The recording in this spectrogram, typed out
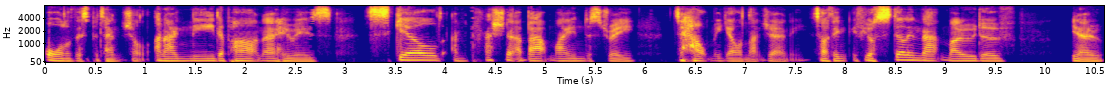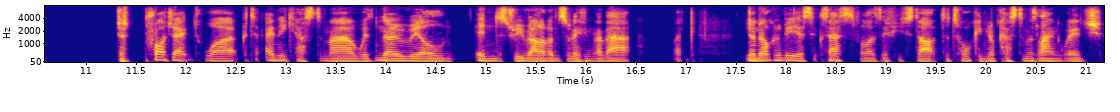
all of this potential, and I need a partner who is skilled and passionate about my industry to help me go on that journey." So I think if you're still in that mode of, you know, just project work to any customer with no real industry relevance or anything like that, like you're not going to be as successful as if you start to talk in your customer's language,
